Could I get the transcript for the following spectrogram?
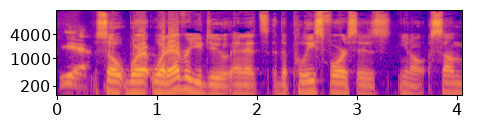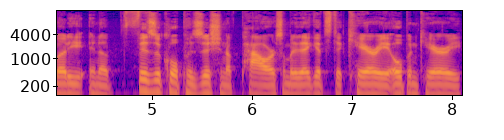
Yeah. So where, whatever you do, and it's the police force is you know somebody in a physical position of power, somebody that gets to carry open carry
